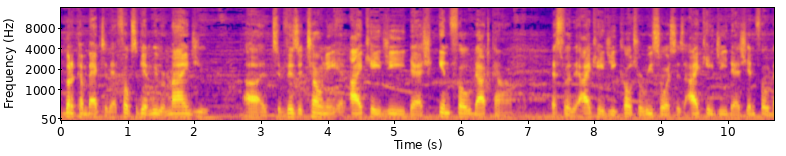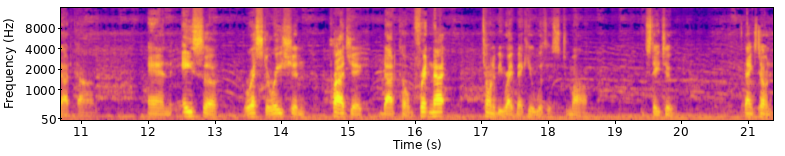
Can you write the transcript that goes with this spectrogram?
I'm going to come back to that, folks. Again, we remind you uh, to visit Tony at ikg-info.com. That's for the IKG Cultural Resources, ikg-info.com, and ASA Restoration Project.com. Fret not, Tony be right back here with us tomorrow. Stay tuned. Thanks, Tony.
